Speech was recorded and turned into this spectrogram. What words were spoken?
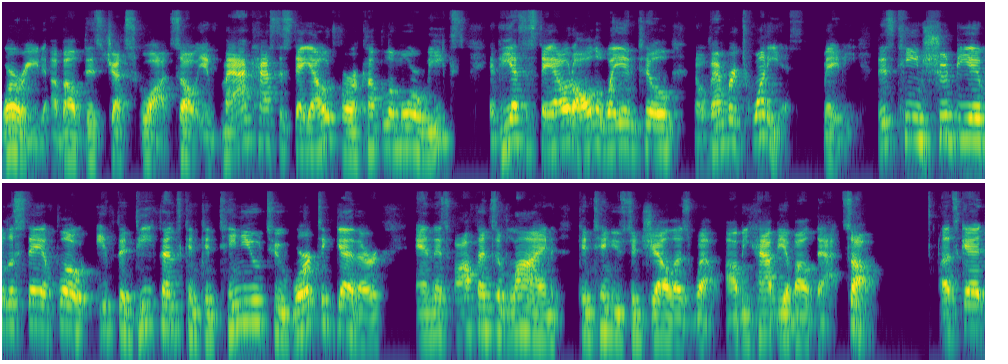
worried about this Jet squad. So if Mac has to stay out for a couple of more weeks, if he has to stay out all the way until November 20th, maybe. This team should be able to stay afloat if the defense can continue to work together and this offensive line continues to gel as well. I'll be happy about that. So let's get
